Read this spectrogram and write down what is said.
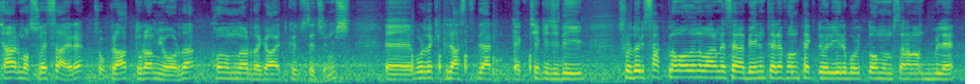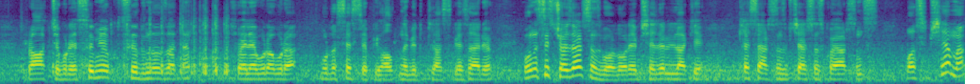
termos vesaire çok rahat duramıyor orada. Konumları da gayet kötü seçilmiş. Ee, buradaki plastikler pek çekici değil. Şurada bir saklama alanı var mesela. Benim telefonum pek de öyle iri boyutlu olmamasına rağmen bu bile rahatça buraya sığmıyor. Sığdığında da zaten şöyle vura vura burada ses yapıyor. Altında bir plastik vesaire yok. Bunu siz çözersiniz bu arada. Oraya bir şeyler illaki kesersiniz, biçersiniz, koyarsınız. Basit bir şey ama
